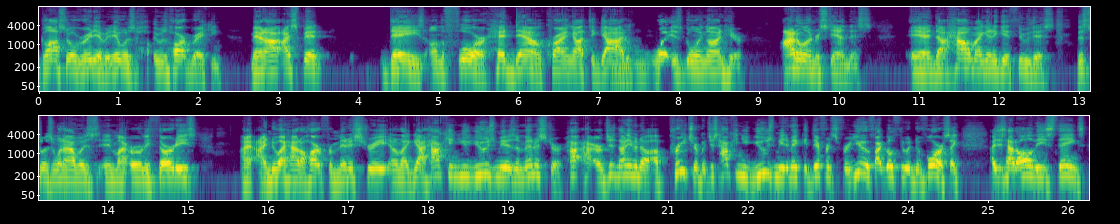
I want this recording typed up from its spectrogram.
gloss over any of it. It was it was heartbreaking, man. I, I spent days on the floor, head down, crying out to God, mm-hmm. "What is going on here? I don't understand this, and uh, how am I going to get through this?" This was when I was in my early 30s. I, I, knew I had a heart for ministry. And I'm like, God, how can you use me as a minister? How, how, or just not even a, a, preacher, but just how can you use me to make a difference for you if I go through a divorce? Like I just had all these things.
